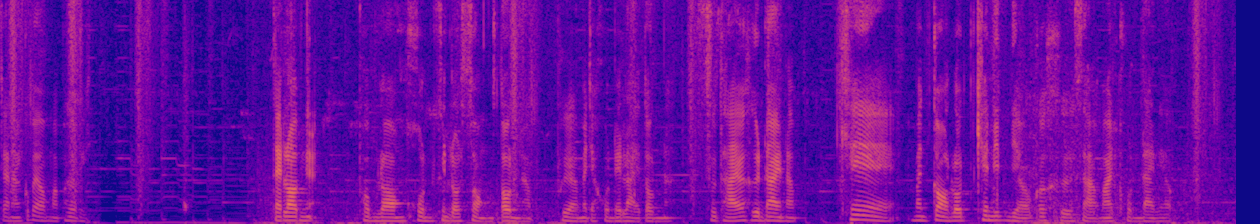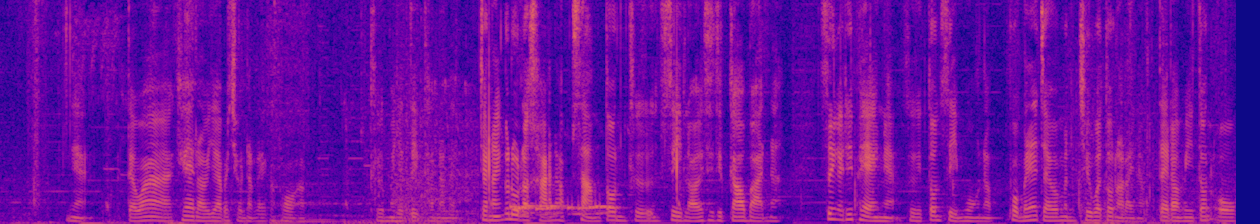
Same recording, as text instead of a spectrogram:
จากนั้นก็ไปเอามาเพิ่มอีก แต่รอบเนี้ยผมลองคนขึ้นรถ2ต้นครับ เพื่อมันจะคนได้หลายต้นนะ สุดท้ายก็คือได้นะครับ แค่มันก่อรถแค่นิดเดียวก็คือสามารถคนได้แล้ว เนี่ย แต่ว่าแค่เราอย่าไปชนอะไรก็พอครับ คือมันจะติดทันอะไร จากนั้นก็ดูราคานะครับ3ต้นคือ 449 บาทนะซึ่งไอ้ที่แพงเนี่ยคือต้นสีม่วงนะครับผมไม่แน่ใจว่ามันชื่อว่าต้นอะไรนะแต่เรามีต้นโอ๊ก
